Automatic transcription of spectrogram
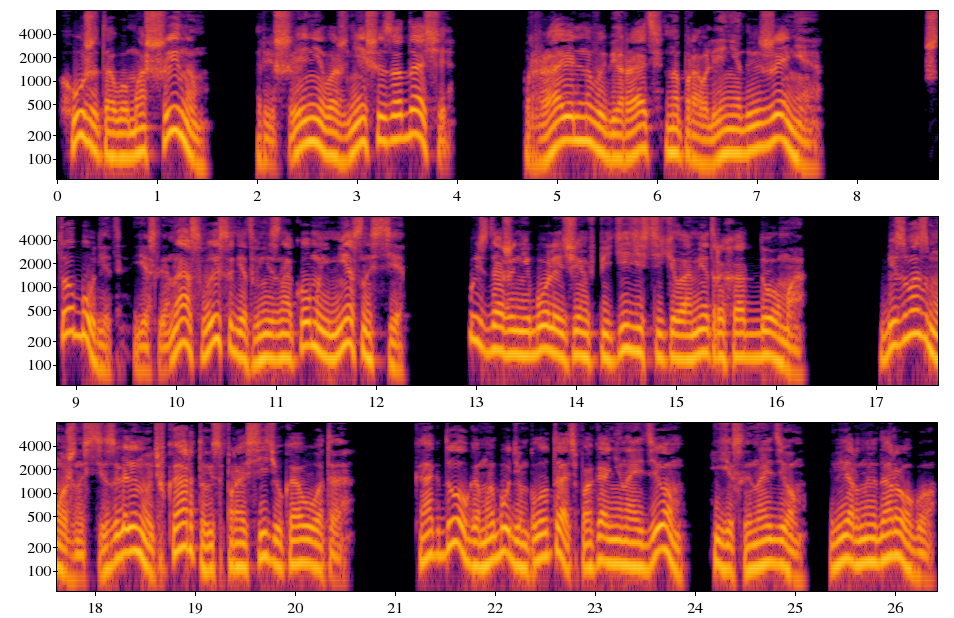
хуже того, машинам, решение важнейшей задачи — правильно выбирать направление движения. Что будет, если нас высадят в незнакомой местности, пусть даже не более чем в 50 километрах от дома, без возможности заглянуть в карту и спросить у кого-то, как долго мы будем плутать, пока не найдем, если найдем, верную дорогу?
